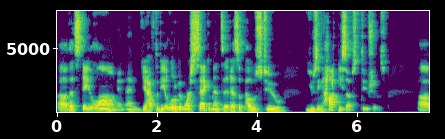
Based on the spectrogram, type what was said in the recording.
uh, that stay long. And, and you have to be a little bit more segmented as opposed to using hockey substitutions. Uh,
